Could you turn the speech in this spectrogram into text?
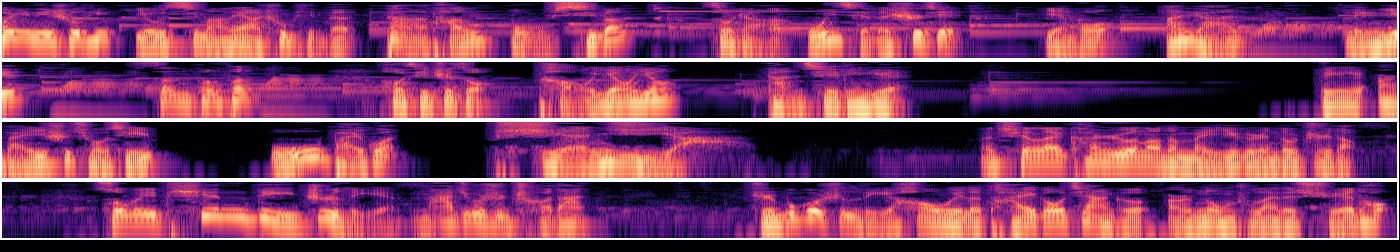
欢迎您收听由喜马拉雅出品的《大唐补习班》，作者危险的世界，演播安然、林烟、三芳芳，后期制作讨幺幺，感谢订阅。第二百一十九集，五百贯，便宜呀！那前来看热闹的每一个人都知道，所谓天地至理，那就是扯淡，只不过是李浩为了抬高价格而弄出来的噱头。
